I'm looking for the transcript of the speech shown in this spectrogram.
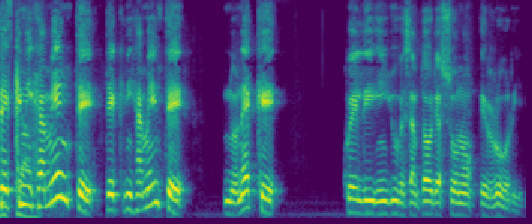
tecnicamente, tecnicamente non è che quelli in Juve Sampdoria sono errori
